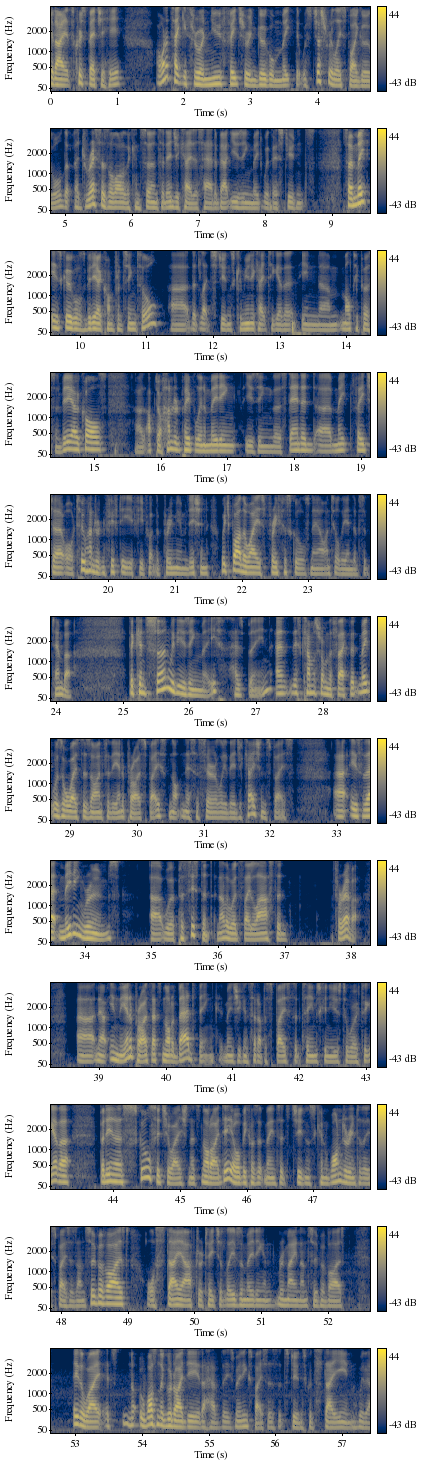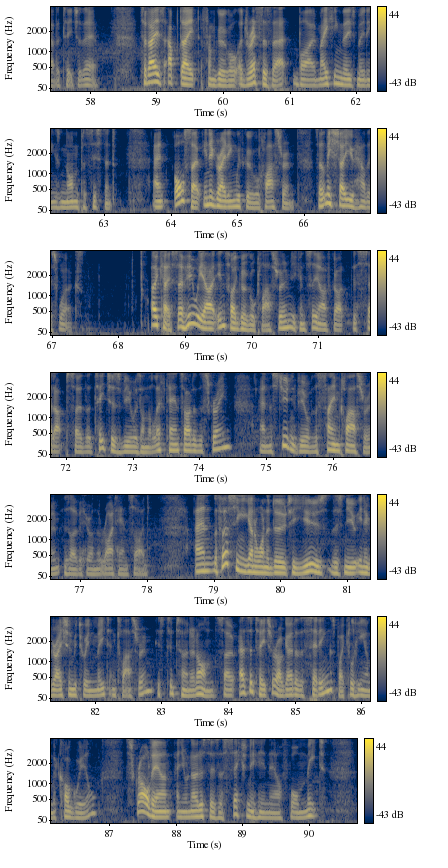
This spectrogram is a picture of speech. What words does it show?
G'day, it's Chris Betcher here. I want to take you through a new feature in Google Meet that was just released by Google that addresses a lot of the concerns that educators had about using Meet with their students. So Meet is Google's video conferencing tool uh, that lets students communicate together in um, multi-person video calls, uh, up to 100 people in a meeting using the standard uh, Meet feature or 250 if you've got the premium edition, which by the way is free for schools now until the end of September. The concern with using Meet has been, and this comes from the fact that Meet was always designed for the enterprise space, not necessarily the education space, uh, is that meeting rooms uh, were persistent. In other words, they lasted forever. Uh, now, in the enterprise, that's not a bad thing. It means you can set up a space that teams can use to work together. But in a school situation, it's not ideal because it means that students can wander into these spaces unsupervised or stay after a teacher leaves a meeting and remain unsupervised either way, it's not, it wasn't a good idea to have these meeting spaces that students could stay in without a teacher there. Today's update from Google addresses that by making these meetings non-persistent and also integrating with Google Classroom. So let me show you how this works. Okay, so here we are inside Google Classroom. You can see I've got this set up so the teacher's view is on the left-hand side of the screen and the student view of the same classroom is over here on the right-hand side. And the first thing you're going to want to do to use this new integration between Meet and Classroom is to turn it on. So as a teacher, I'll go to the settings by clicking on the cogwheel, scroll down, and you'll notice there's a section in here now for Meet.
